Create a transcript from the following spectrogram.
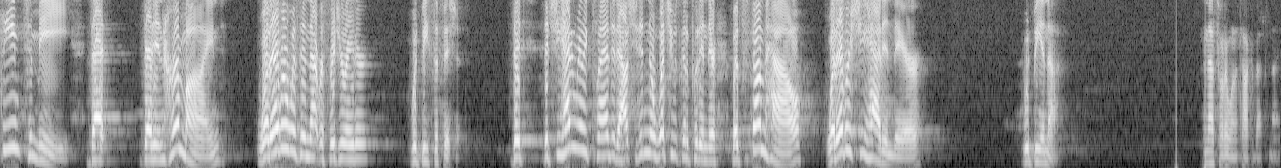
seemed to me that, that in her mind, whatever was in that refrigerator would be sufficient. That, that she hadn't really planned it out. She didn't know what she was going to put in there, but somehow, whatever she had in there would be enough. And that's what I want to talk about tonight.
